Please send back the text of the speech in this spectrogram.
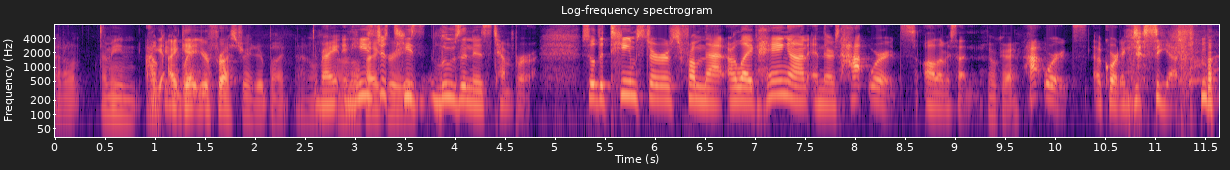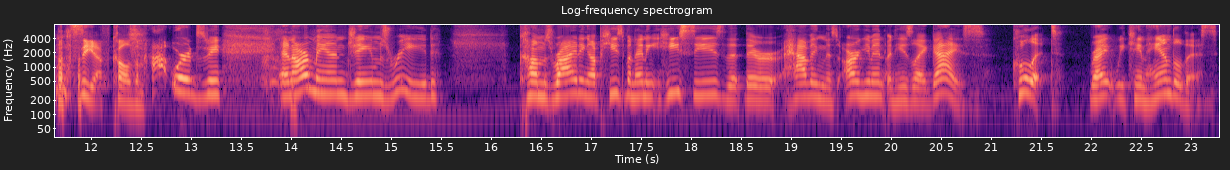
I don't. I mean, How I, I get you're frustrated, but I don't. I right? don't And he's I just he's losing his temper. So the Teamsters from that are like, hang on, and there's hot words all of a sudden. Okay. Hot words, according to CF. CF calls them hot words to me. And our man James Reed comes riding up. He's been he sees that they're having this argument, and he's like, guys, cool it, right? We can handle this.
